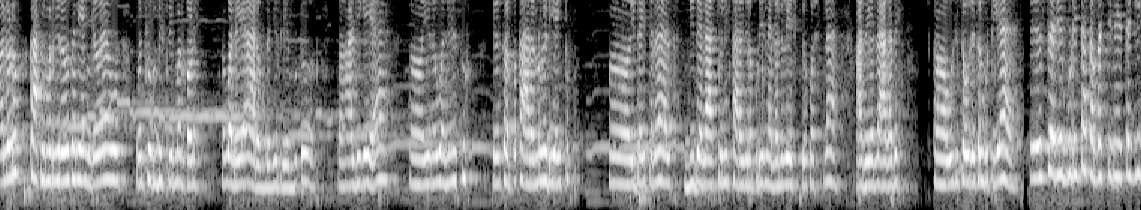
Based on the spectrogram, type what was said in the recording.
ಅಲ್ಲೋಡು ಕಾಪಿ ಮಾಡಿದಿರೋ ತರಿ ಹಂಗೆ ಒಂದು ಚೊಂಬು ಬಿಸಿಲು ಮಾಡ್ಕೊಳ್ಳಿ ಒಲೆ ಆರೋಗ್ಯದಾಗಿರ್ಲಿ ಅಂದ್ಬಿಟ್ಟು. ಅಲ್ಲಿಗೆ ಏನೋ ಒಲೆ ಹಸು. ಸ್ವಲ್ಪ ಖಾರನೂ ರೆಡಿ ಆಯಿತು. ಇದೈತರ ಬೀದೆಲ್ಲ ಹಾಕ್ತೀನಿ ನೀ ಖಾರ ಗಿರ ಪುಡಿ ಎಲ್ಲನೂ ಎಷ್ಟು ಬೇಕು ಅಷ್ಟನ್ನ. ಅದೆಲ್ಲ ಆಗದೆ. ಉಸಿ ಸೌದೆ ತಂದ್ಬಿಟ್ಟಿಯಾ? ಸರಿ ತಕ ತಗೊಬರ್ತೀನಿ ತಗಿ.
